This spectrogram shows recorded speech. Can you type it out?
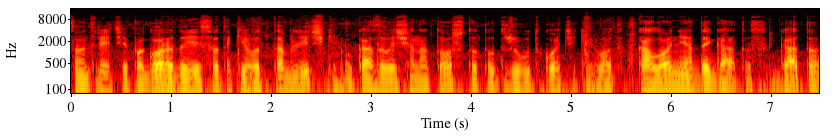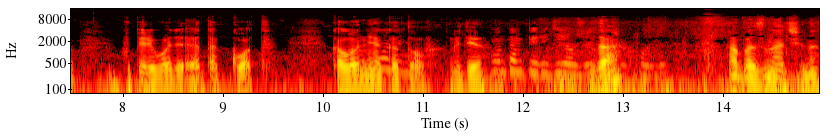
Смотрите, по городу есть вот такие вот таблички, указывающие на то, что тут живут котики. Вот, колония де гатос. Гато в переводе это кот. Колония котов. Где Вон там впереди уже Да? обозначено?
